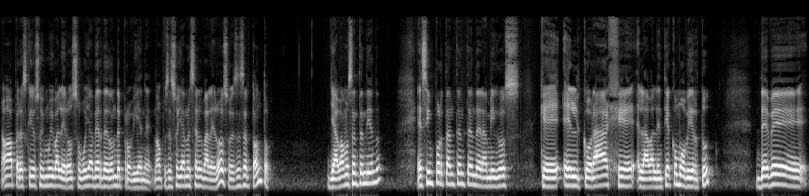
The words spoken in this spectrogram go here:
No, pero es que yo soy muy valeroso, voy a ver de dónde proviene. No, pues eso ya no es ser valeroso, es ser tonto. ¿Ya vamos entendiendo? Es importante entender, amigos, que el coraje, la valentía como virtud debe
